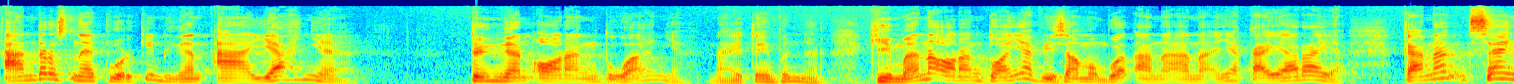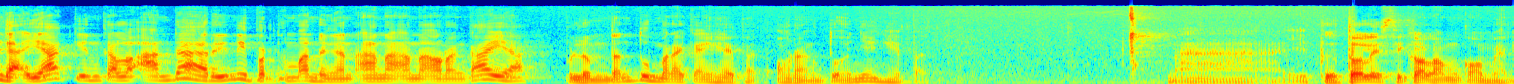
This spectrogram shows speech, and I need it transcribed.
Anda harus networking dengan ayahnya, dengan orang tuanya. Nah itu yang benar. Gimana orang tuanya bisa membuat anak-anaknya kaya raya? Karena saya nggak yakin kalau Anda hari ini berteman dengan anak-anak orang kaya, belum tentu mereka yang hebat, orang tuanya yang hebat. Nah itu tulis di kolom komen.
